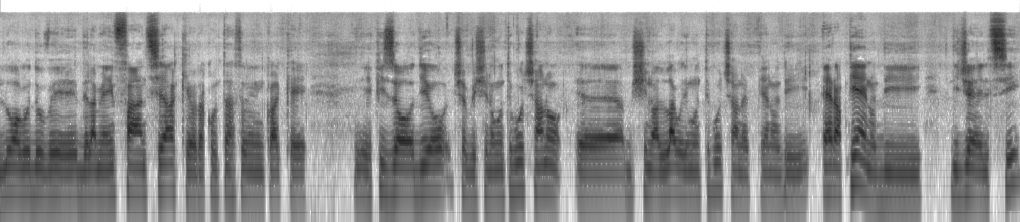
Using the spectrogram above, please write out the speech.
luogo dove- della mia infanzia che ho raccontato in qualche episodio, cioè vicino a Montepulciano, eh, vicino al lago di Montepulciano pieno di- era pieno di, di gelsi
